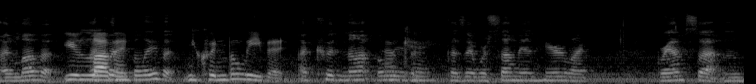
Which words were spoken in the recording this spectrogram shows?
I love it. You I love couldn't it. believe it. You couldn't believe it. I could not believe Okay. it. Because there were some in here, like Graham Sutton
